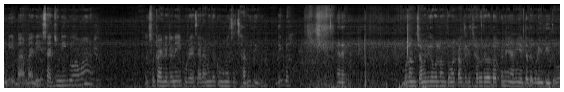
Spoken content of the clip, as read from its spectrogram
উড়ি বাবা রে, সাজুনি গো আমার। ওই ছোটো আয়নাটা নিয়েই পড়ে আছে। আর আমি দেখো, মনে হচ্ছে ঝাড়ু দিব। দেখবে? হ্যাঁ দেখো। বললাম, চামেলিকে বললাম, তোমার কাল থেকে ঝাড়ু দেওয়ার দরকার নেই, আমি এটাতে করেই দিয়ে দেবো।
